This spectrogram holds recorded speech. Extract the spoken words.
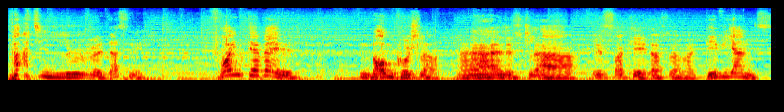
Partylöwe, das nicht. Freund der Welt. Ein Baumkuschler. Alles klar. Ist okay, das war mal. Devianz.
